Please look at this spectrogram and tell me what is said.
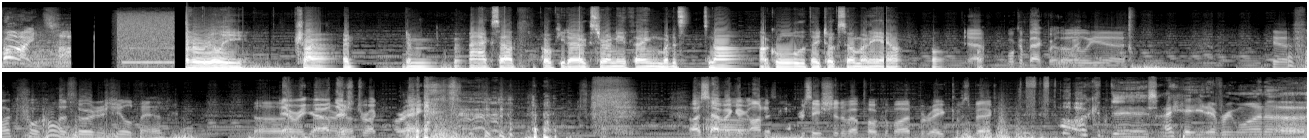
Points! never really tried to max out the Pokédex or anything, but it's, it's not, not cool that they took so many out. Yeah, welcome back by the Oh way. yeah. Yeah, fuck Pokemon Sword and Shield, man. Uh, There we go, there's know. drug Greg. Us having an Uh, honest conversation about Pokemon, Mareg comes back. Fuck this, I hate everyone, uh...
